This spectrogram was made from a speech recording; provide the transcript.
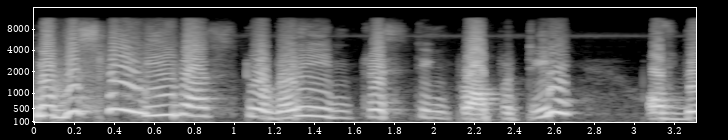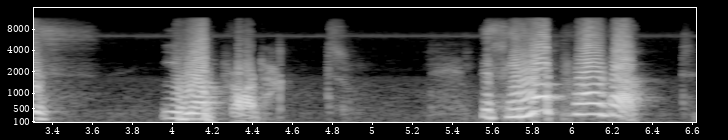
Now, this will lead us to a very interesting property of this inner product. This inner product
